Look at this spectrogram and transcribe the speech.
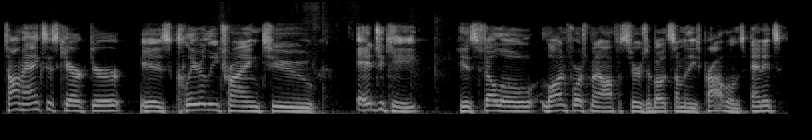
Tom Hanks's character is clearly trying to educate his fellow law enforcement officers about some of these problems, and it's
